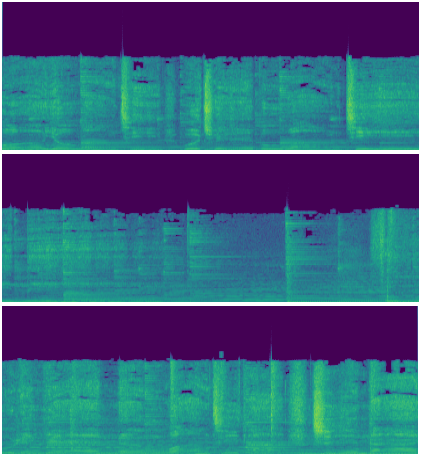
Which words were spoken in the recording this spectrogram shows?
或有忘记我，却不忘记你。夫人也能忘记他痴爱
